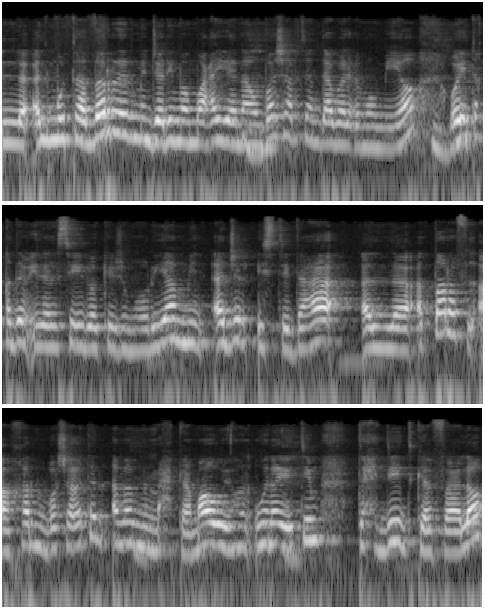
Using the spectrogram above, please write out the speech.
المتضرر من جريمة معينة مباشرة الدعوة العمومية ويتقدم إلى السيد وكيل الجمهورية من أجل استدعاء الطرف الآخر مباشرة أمام المحكمة وهنا يتم تحديد كفالة.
